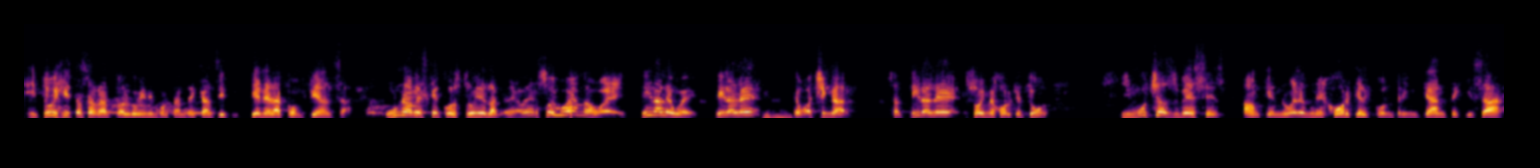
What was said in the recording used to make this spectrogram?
y tú dijiste hace rato algo bien importante, Kansas City, tiene la confianza. Una vez que construyes la... A ver, soy bueno, güey. Tírale, güey. Tírale, te voy a chingar sea, tírale, soy mejor que tú. Y muchas veces, aunque no eres mejor que el contrincante, quizá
